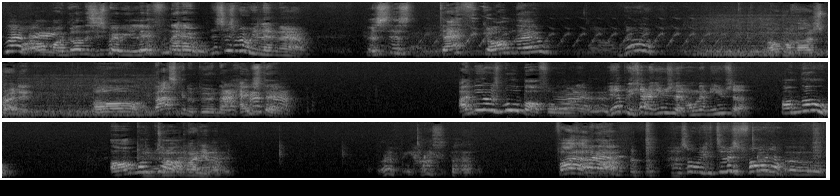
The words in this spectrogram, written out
Oh my god, this is where we live now. This is where we live now. Is this death gone now? No. Oh my god, it's spreading. Oh, that's gonna burn that house down. I need his mobile phone on it. Yeah, but you can't use it. It won't let me use it. Oh no! Oh my Can you talk to god! anybody? Flabby! Haspa! Fire! That's all we can do is fire. Oh!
